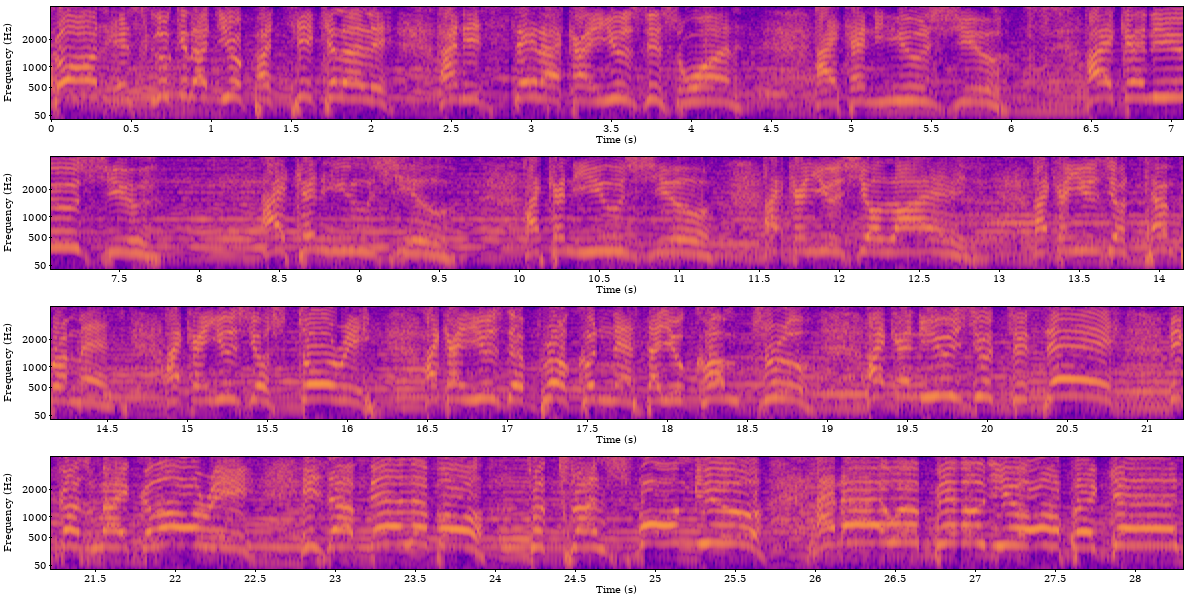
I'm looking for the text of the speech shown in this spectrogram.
God is looking at you particularly and He's saying, I can use this one. I can use you. I can use you. I can use you. I can use you. I can use your life. I can use your temperament. I can use your story. I can use the brokenness that you come through. I can use you today because my glory is available to transform you and I will build you up again.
